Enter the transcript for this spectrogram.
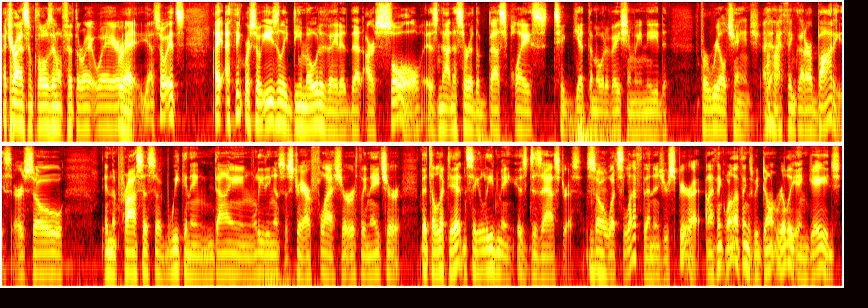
I tried some clothes; they don't fit the right way. Or, Right. Yeah. So it's. I, I think we're so easily demotivated that our soul is not necessarily the best place to get the motivation we need for real change. Uh-huh. I, I think that our bodies are so in the process of weakening, dying, leading us astray, our flesh, our earthly nature, that to look to it and say, lead me is disastrous. So Mm-hmm. what's left then is your spirit. And I think one of the things we don't really engage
